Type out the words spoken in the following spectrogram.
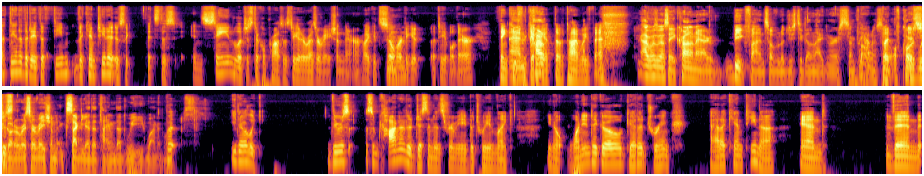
at the end of the day, the theme, the cantina is like it's this insane logistical process to get a reservation there. Like it's so hard mm-hmm. to get a table there. Thank you And for getting Carl- it the time we've been. I was gonna say, Carl and I are big fans of logistical nightmares and Yeah, problems. so of course we just- got a reservation exactly at the time that we wanted one. But you know, like there's some cognitive dissonance for me between like, you know, wanting to go get a drink at a cantina and then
